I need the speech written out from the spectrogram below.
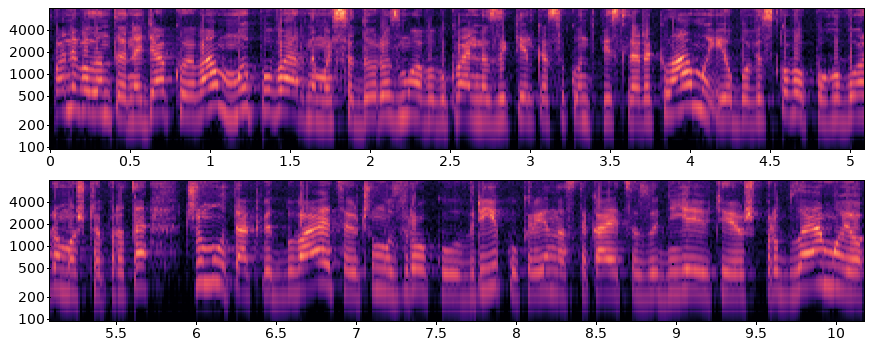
Пане Валентине, дякую вам. Ми повернемося до розмови буквально за кілька секунд після реклами і обов'язково поговоримо ще про те, чому так відбувається і чому з року в рік Україна стикається з однією тією ж проблемою,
